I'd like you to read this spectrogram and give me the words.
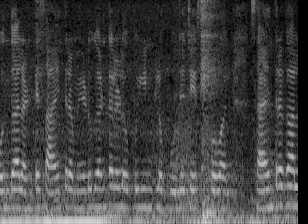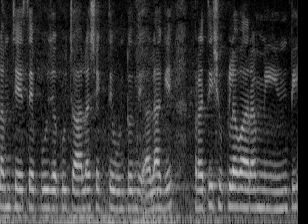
పొందాలంటే సాయంత్రం ఏడు గంటలలోపు ఇంట్లో పూజ చేసుకోవాలి. సాయంత్రకాలం చేసే పూజకు చాలా శక్తి ఉంటుంది. అలాగే ప్రతి శుక్రవారం మీ ఇంటి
